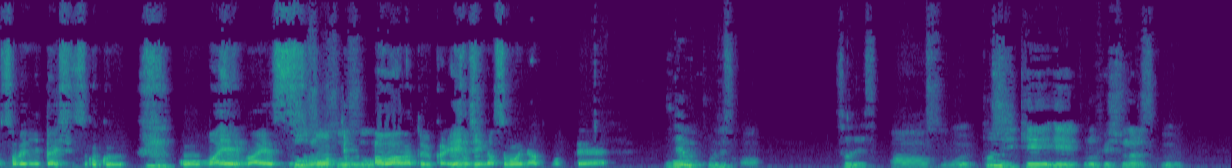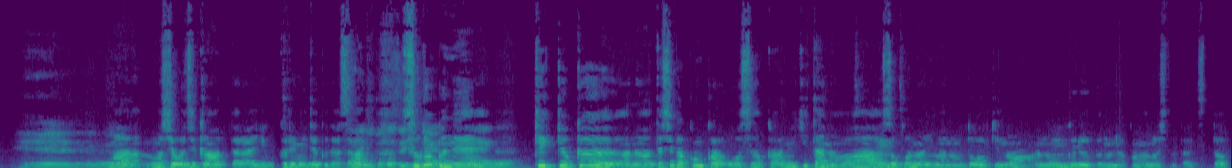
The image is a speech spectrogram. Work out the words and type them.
それに対してすごく、うん。こう、前へ前へ進もうっていうパワーがというか、エンジンがすごいなと思って、でも、でもこれですか？そうです。ああ、すごい。都市経営プロフェッショナルスクール。まあ、もしお時間あったらゆっくり見てくだサさい。ね。すごくね結局、あの、私が今回大阪に来たのは、うんそこの今の同期のあの、うんグループの仲間の人たちと、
